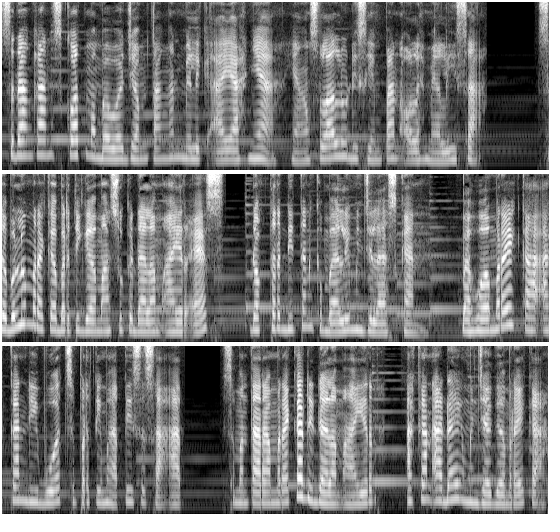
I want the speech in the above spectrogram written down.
sedangkan Scott membawa jam tangan milik ayahnya yang selalu disimpan oleh Melissa. Sebelum mereka bertiga masuk ke dalam air es, Dr. Deaton kembali menjelaskan bahwa mereka akan dibuat seperti mati sesaat. Sementara mereka di dalam air, akan ada yang menjaga mereka,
